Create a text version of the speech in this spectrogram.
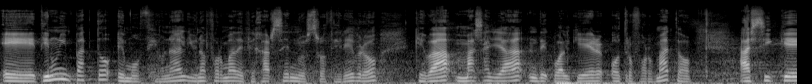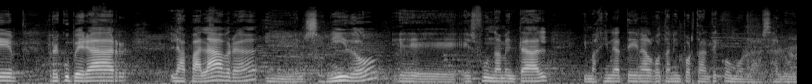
eh, tiene un impacto emocional y una forma de fijarse en nuestro cerebro que va más allá de cualquier otro formato. Así que recuperar la palabra y el sonido eh, es fundamental imagínate en algo tan importante como la salud.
